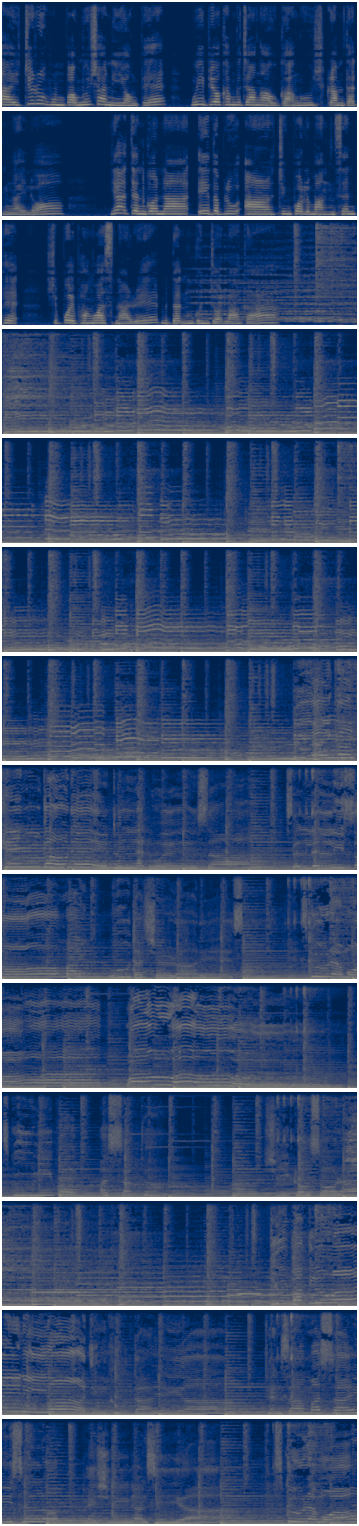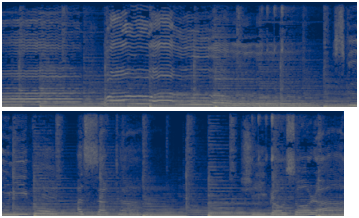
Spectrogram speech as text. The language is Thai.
ไอจุรุภุมปองมิวชานียองเพงุยเปียวคำกะจางอูกะงูสกรัมดัดไงลอยะจันโกนา AWR จิงพอลมังอินเซนเพช่วยพังวาสนาเรมดัดงุนจอลากา ชีเ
